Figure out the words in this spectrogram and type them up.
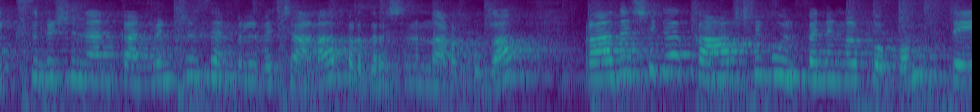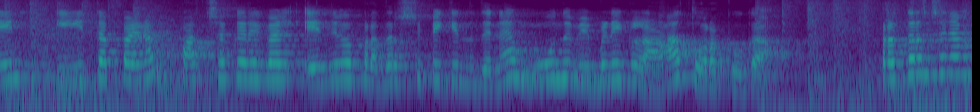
എക്സിബിഷൻ ആൻഡ് കൺവെൻഷൻ സെന്ററിൽ വെച്ചാണ് പ്രദർശനം നടക്കുക. പ്രാദേശിക കാർഷിക ഉൽപ്പന്നങ്ങൾക്കൊപ്പം തേൻ ഈത്തപ്പഴം പച്ചക്കറികൾ എന്നിവ പ്രദർശിപ്പിക്കുന്നതിന് മൂന്ന് വിപണികളാണ് തുറക്കുക. പ്രദർശനം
